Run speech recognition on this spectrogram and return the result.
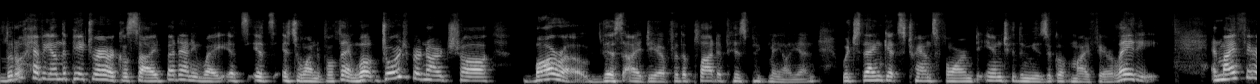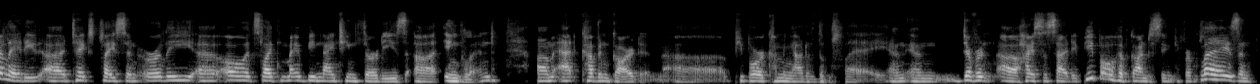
A little heavy on the patriarchal side, but anyway, it's it's it's a wonderful thing. Well, George Bernard Shaw borrowed this idea for the plot of his Pygmalion, which then gets transformed into the musical of My Fair Lady. And My Fair Lady uh, takes place in early, uh, oh, it's like maybe 1930s uh, England um, at Covent Garden. Uh, people are coming out of the play, and, and different uh, high society people have gone to see different plays, and,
